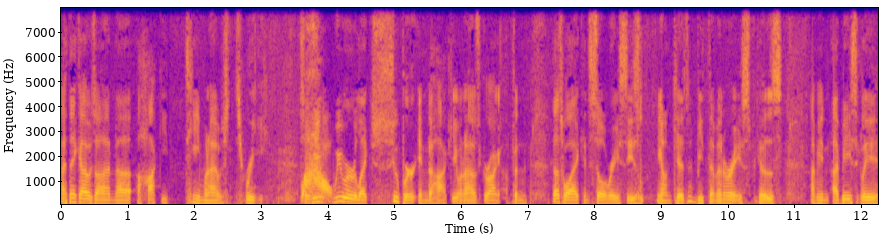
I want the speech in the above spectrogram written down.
I think I was on uh, a hockey team when I was three. So Wow. we, we were like super into hockey when I was growing up, and that's why I can still race these young kids and beat them in a race because, I mean, I basically,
